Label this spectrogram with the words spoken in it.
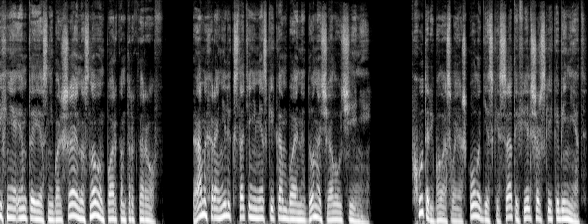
ихняя МТС, небольшая, но с новым парком тракторов. Там и хоронили, кстати, немецкие комбайны до начала учений. В хуторе была своя школа, детский сад и фельдшерский кабинет.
